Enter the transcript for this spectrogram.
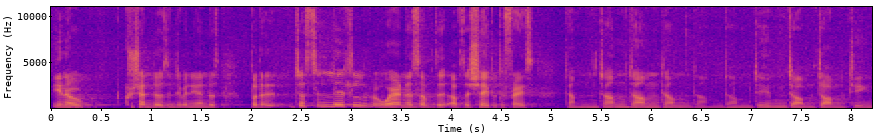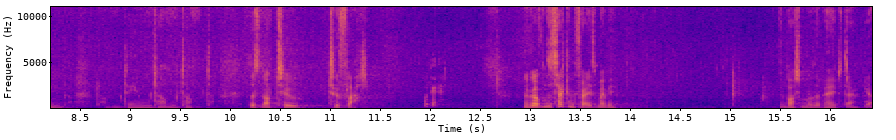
you know, crescendos and diminuendos, but uh just a little awareness of the of the shape of the phrase. Dum dum dum dum dum dum dim dum dum dim dum dim dum dum dum. So it's not too too flat. Okay. We'll go from the second phrase maybe. The bottom of the page there. Yeah.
